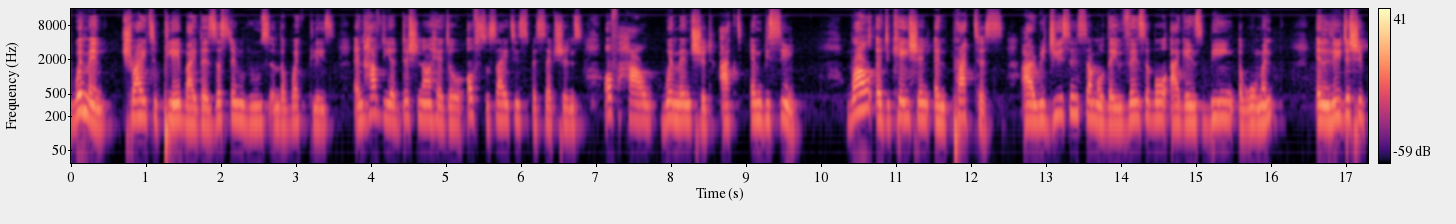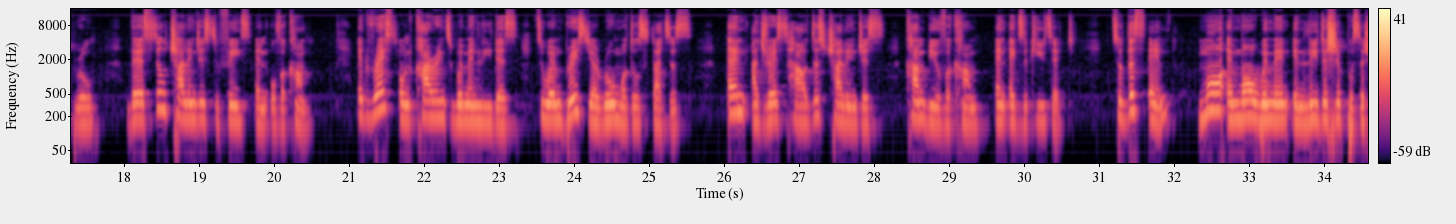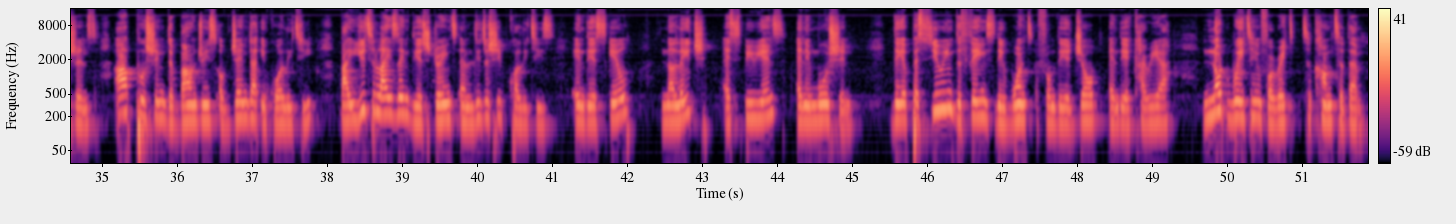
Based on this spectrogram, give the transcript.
Women try to play by the existing rules in the workplace and have the additional hurdle of society's perceptions of how women should act and be seen. While education and practice are reducing some of the invincible against being a woman in leadership role, there are still challenges to face and overcome. It rests on current women leaders to embrace their role model status and address how these challenges can be overcome and executed. To this end, more and more women in leadership positions are pushing the boundaries of gender equality by utilizing their strengths and leadership qualities in their skill, knowledge, experience, and emotion. They are pursuing the things they want from their job and their career, not waiting for it to come to them.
